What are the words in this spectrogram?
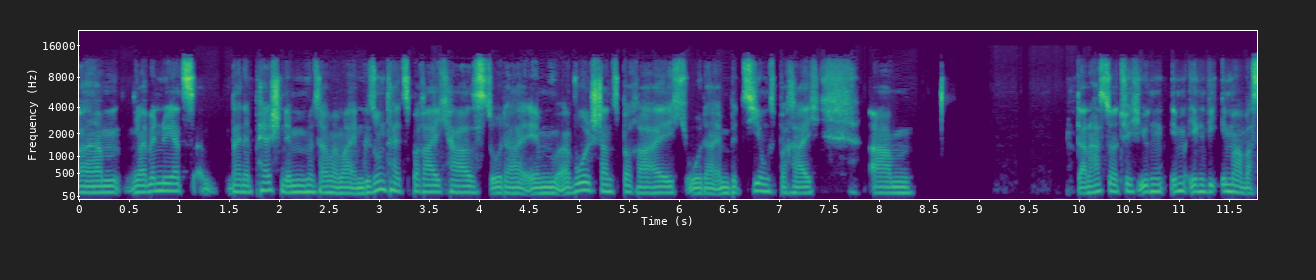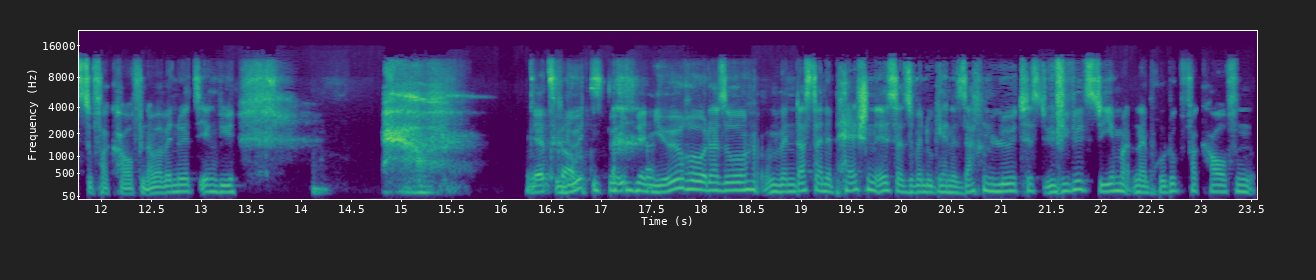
Ähm, weil wenn du jetzt deine Passion im, sagen wir mal, im Gesundheitsbereich hast oder im Wohlstandsbereich oder im Beziehungsbereich, ähm, dann hast du natürlich irgendwie immer was zu verkaufen. Aber wenn du jetzt irgendwie Jetzt Löten für Ingenieure oder so, wenn das deine Passion ist, also wenn du gerne Sachen lötest, wie willst du jemandem ein Produkt verkaufen,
